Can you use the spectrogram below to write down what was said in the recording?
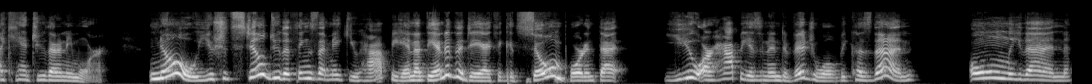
i can't do that anymore. No you should still do the things that make you happy. And at the end of the day i think it's so important that you are happy as an individual because then only then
